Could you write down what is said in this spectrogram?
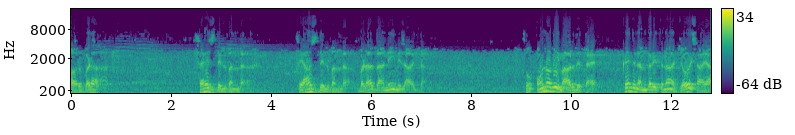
ਔਰ ਬੜਾ ਫੈਜ਼ ਦਿਲ ਬੰਦਾ ਫਿਆਜ਼ ਦਿਲ ਬੰਦਾ ਬੜਾ ਦਾਨੀ ਮਿਜ਼ਾਜ ਦਾ ਤੂੰ ਉਹਨੂੰ ਵੀ ਮਾਰ ਦਿੱਤਾ ਹੈ ਕਹਿੰਦੇ ਨੇ ਅੰਦਰ ਇਤਨਾ ਜੋਸ਼ ਆਇਆ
